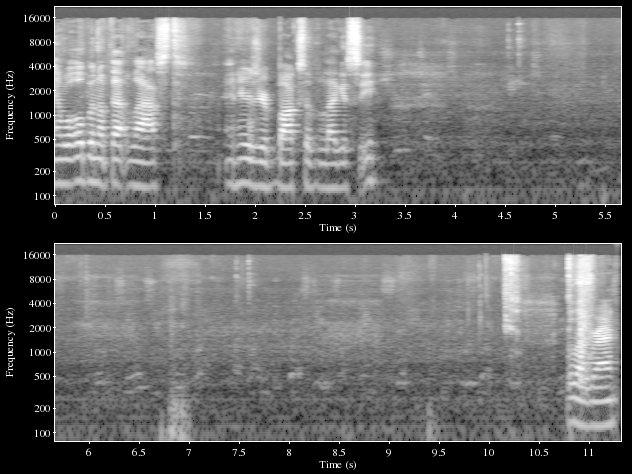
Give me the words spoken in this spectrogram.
And we'll open up that last. And here's your box of Legacy. Good luck, Ryan.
